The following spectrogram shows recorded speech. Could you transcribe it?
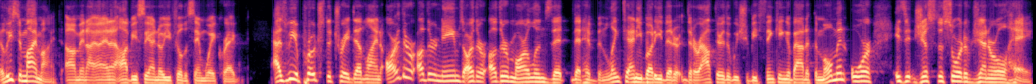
at least in my mind. Um, and I and obviously I know you feel the same way, Craig. As we approach the trade deadline, are there other names? Are there other Marlins that that have been linked to anybody that are that are out there that we should be thinking about at the moment, or is it just the sort of general, hey,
